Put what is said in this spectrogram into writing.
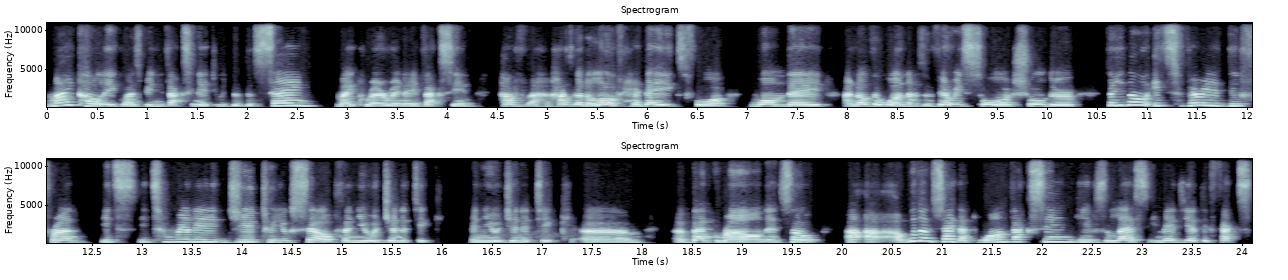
My colleague who has been vaccinated with the same microRNA vaccine have has got a lot of headaches for one day another one has a very sore shoulder so you know it's very different. It's it's really due to yourself and your genetic and your genetic um, uh, background. And so I, I wouldn't say that one vaccine gives less immediate effects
